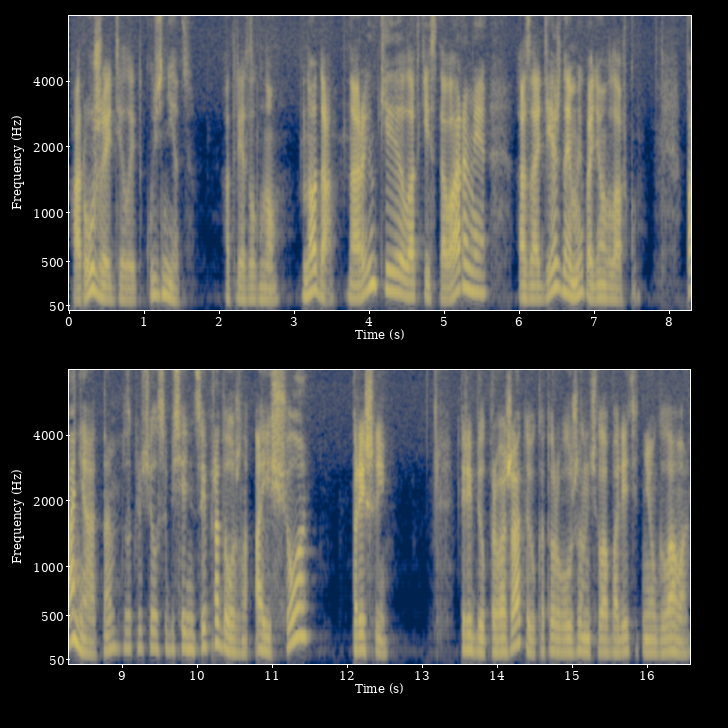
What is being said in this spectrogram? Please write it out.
Оружие делает кузнец, отрезал гном. Но да, на рынке лотки с товарами, а за одеждой мы пойдем в лавку. Понятно, заключила собеседница и продолжила. А еще пришли. Перебил провожатый, у которого уже начала болеть от нее голова.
